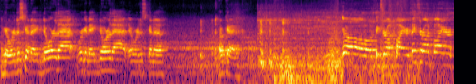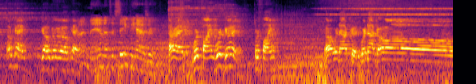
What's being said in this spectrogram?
Okay, we're just gonna ignore that. We're gonna ignore that, and we're just gonna. Okay. Go! Things are on fire. Things are on fire. Okay. Go, go, go. Okay. Run, man. That's a safety hazard. All right. We're fine. We're good. We're fine. Oh, we're not good. We're not. Oh.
